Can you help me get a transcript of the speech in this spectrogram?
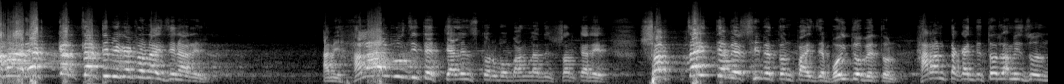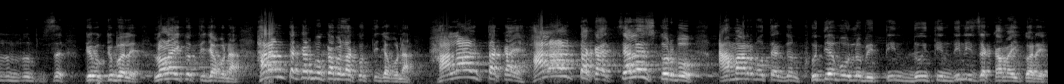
আমার একটা সার্টিফিকেটও নাই জেনারেল আমি হালাল রুজিতে চ্যালেঞ্জ করব বাংলাদেশ সরকারের। সবচাইতে বেশি বেতন পাই যে বৈধ বেতন, হারাম টাকায় দিতে আমি কি- বলে, লড়াই করতে যাব না, হারাম টাকার মোকাবেলা করতে যাব না, হালাল টাকায় হালাল টাকায় চ্যালেঞ্জ করব। আমার মতো একজন খুদিয়া মৌলবী তিন দুই তিন দিনই যে কামাই করে,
